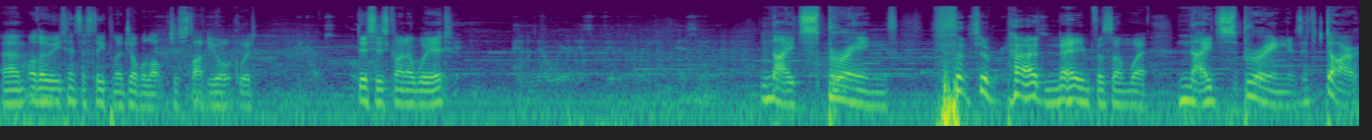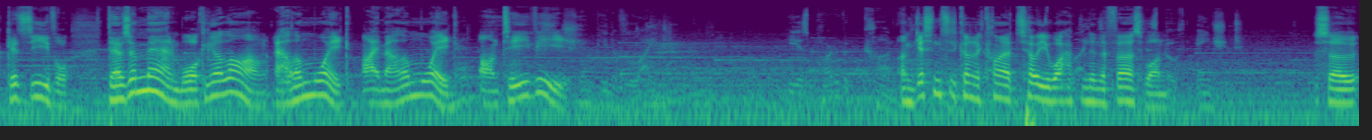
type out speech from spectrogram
Um, although he tends to sleep on the job a lot, which is slightly awkward. This is kind of weird. Night Springs. Such a bad name for somewhere. Night Springs. It's dark. It's evil. There's a man walking along. Alan Wake. I'm Alan Wake. On TV. I'm guessing this is going to kind of tell you what happened in the first one. So,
